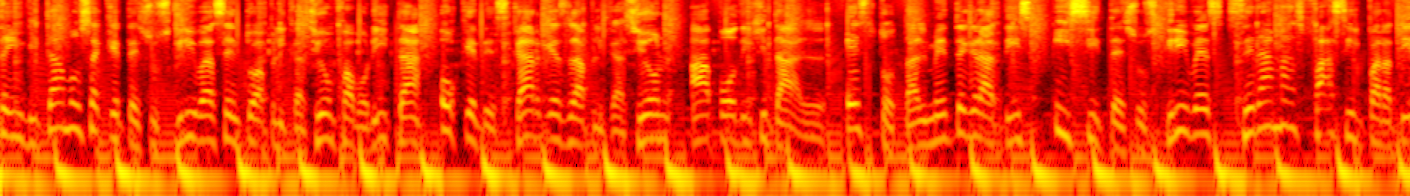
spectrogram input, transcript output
te invitamos a que te suscribas en tu aplicación favorita o que descargues la aplicación Apo Digital. Es totalmente gratis y si te suscribes será más fácil para ti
